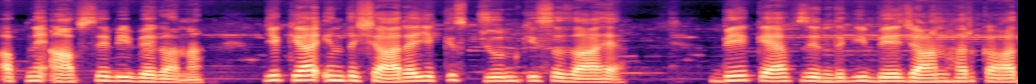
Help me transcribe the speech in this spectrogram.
اپنے آپ سے بھی بیگانہ۔ یہ کیا انتشار ہے؟ یہ کس جرم کی سزا ہے؟ بے کیف زندگی، بے جان حرکات،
